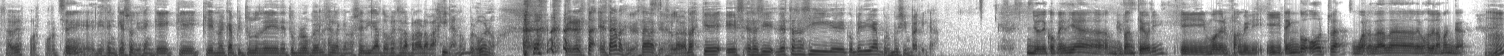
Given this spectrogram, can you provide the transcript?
¿sabes? Pues porque dicen que eso, dicen que, que, no hay capítulo de, de Two Girls en la que no se diga dos veces la palabra vagina, ¿no? Pero bueno, pero está, está gracioso, está gracioso. La verdad es que es, es así, de estas así eh, comedia, pues muy simpática. Yo de comedia, Big Bang Theory y Modern Family. Y tengo otra guardada debajo de la manga, ¿Mm?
